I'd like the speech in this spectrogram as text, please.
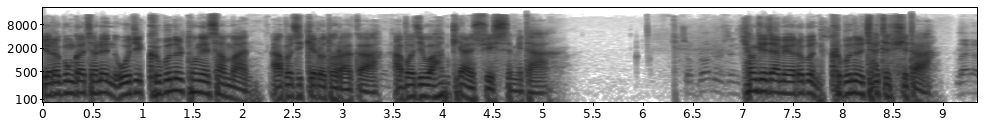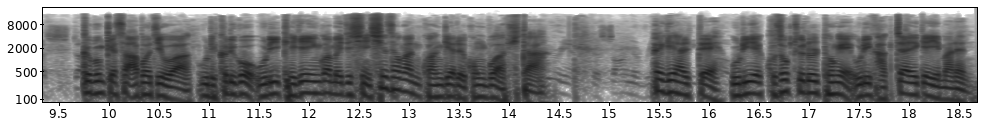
여러분과 저는 오직 그분을 통해서만 아버지께로 돌아가 아버지와 함께 할 수 있습니다. 형제자매 여러분, 그분을 찾읍시다. 그분께서 아버지와 우리 그리고 우리 개개인과 맺으신 신성한 관계를 공부합시다. 회개할 때 우리의 구속주를 통해 우리 각자에게 임하는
